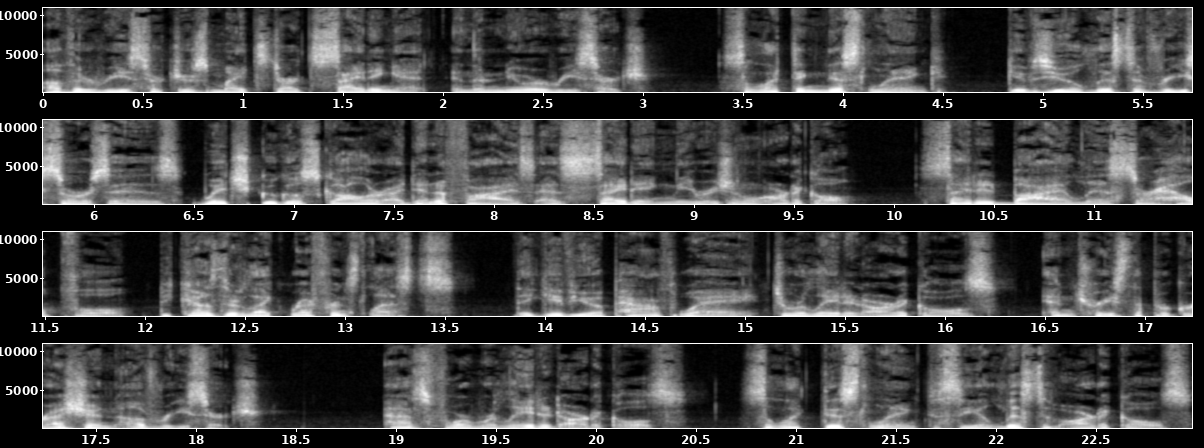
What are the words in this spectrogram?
other researchers might start citing it in their newer research. Selecting this link gives you a list of resources which Google Scholar identifies as citing the original article. Cited by lists are helpful because they're like reference lists. They give you a pathway to related articles and trace the progression of research. As for related articles, select this link to see a list of articles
